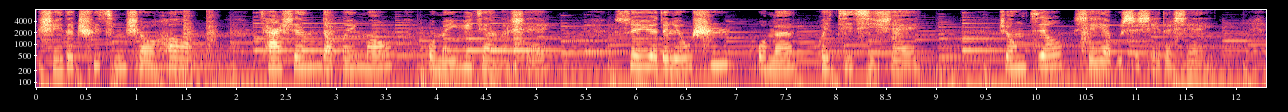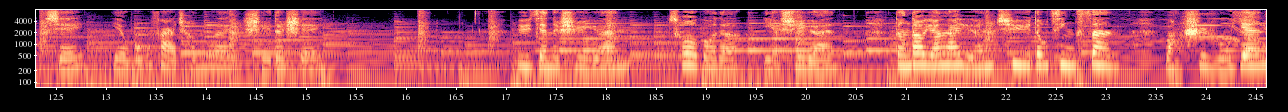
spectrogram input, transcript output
谁的痴情守候？擦身的回眸，我们遇见了谁？岁月的流失，我们会记起谁？终究，谁也不是谁的谁，谁？也无法成为谁的谁。遇见的是缘，错过的也是缘。等到缘来缘去都尽散，往事如烟，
